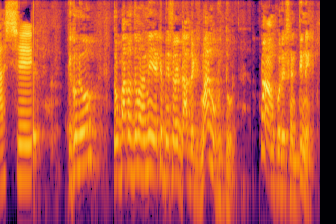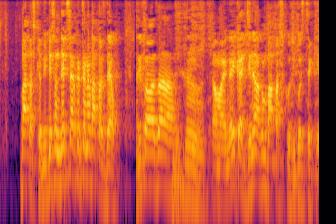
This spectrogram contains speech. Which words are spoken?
আসে। কি করলু? তোকে বাতাস দেবো আমি একে বেসনের ডাব দেখিস মারমো ঘুরতো কাম করে শান্তি নেই। বাতাস খাবি বেসন দেখছে আর করছে না বাতাস দেও। পাওয়া যায় হুম কামাই নেই কাজ না এখন বাতাস করি বসে থেকে।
